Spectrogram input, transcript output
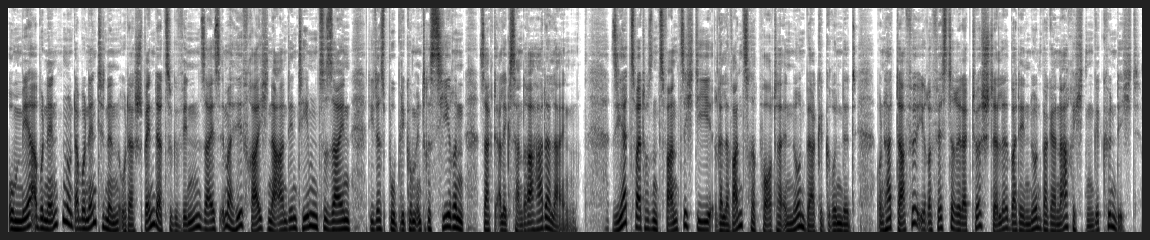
Um mehr Abonnenten und Abonnentinnen oder Spender zu gewinnen, sei es immer hilfreich, nah an den Themen zu sein, die das Publikum interessieren, sagt Alexandra Haderlein. Sie hat 2020 die Relevanzreporter in Nürnberg gegründet und hat dafür ihre feste Redakteursstelle bei den Nürnberger Nachrichten gekündigt.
